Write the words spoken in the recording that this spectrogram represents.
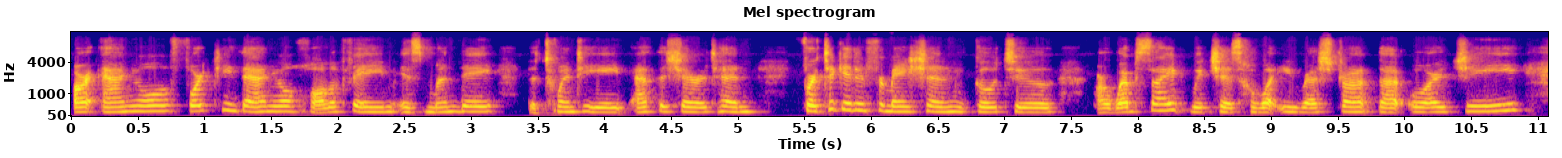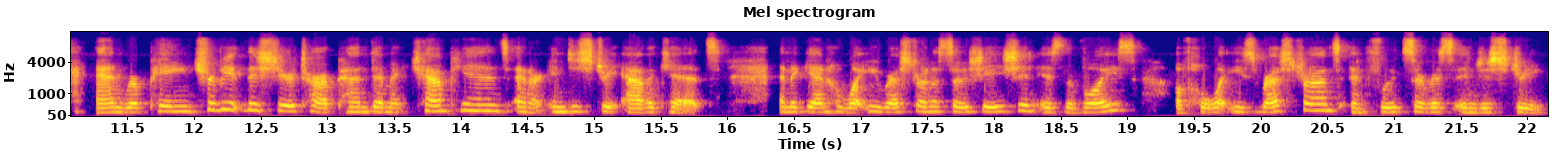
Our annual 14th annual Hall of Fame is Monday, the 28th at the Sheraton. For ticket information, go to our website, which is hawaiirestaurant.org. And we're paying tribute this year to our pandemic champions and our industry advocates. And again, Hawaii Restaurant Association is the voice of Hawaii's restaurants and food service industry.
